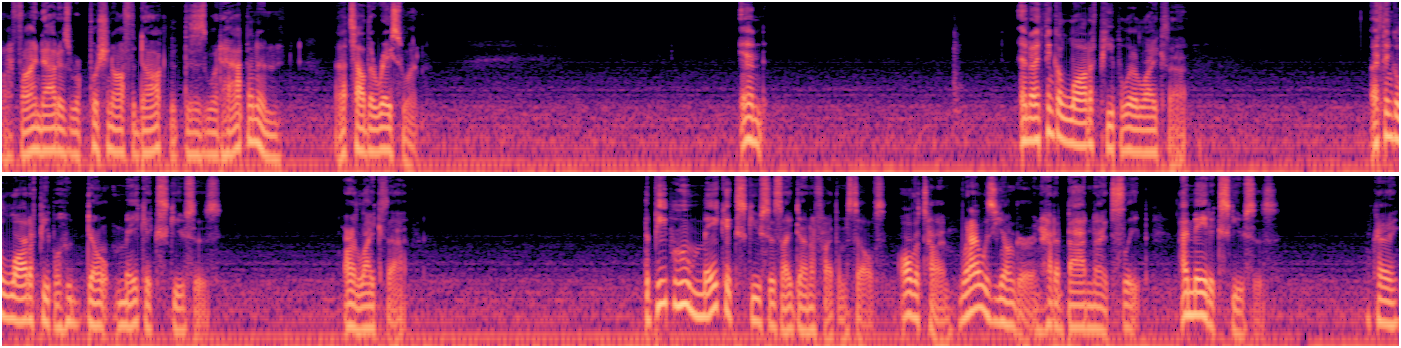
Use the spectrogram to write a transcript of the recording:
I find out as we're pushing off the dock that this is what happened and that's how the race went." And and I think a lot of people are like that. I think a lot of people who don't make excuses are like that. The people who make excuses identify themselves all the time. When I was younger and had a bad night's sleep, I made excuses. Okay?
